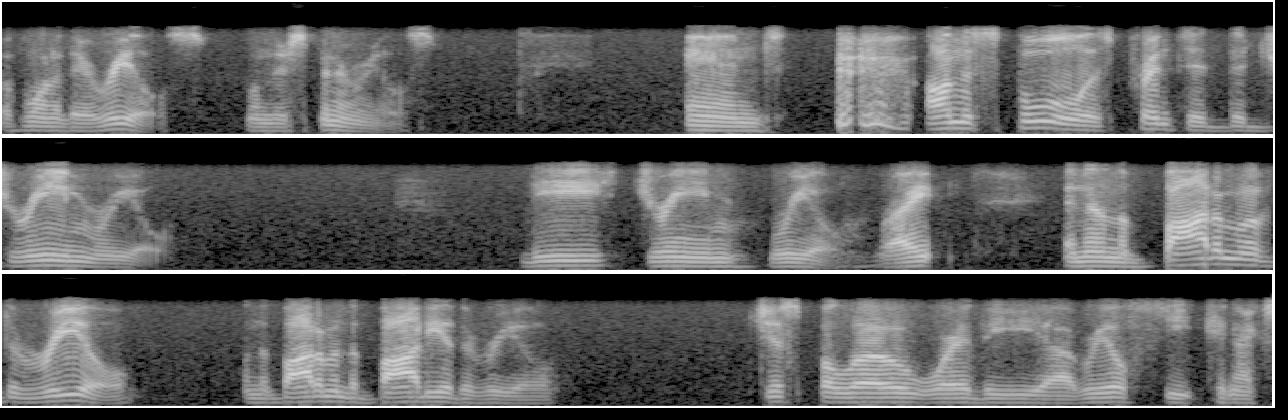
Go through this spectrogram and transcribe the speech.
of one of their reels, one of their spinner reels, and on the spool is printed the Dream Reel. The Dream Reel, right? And then on the bottom of the reel, on the bottom of the body of the reel, just below where the uh, reel seat connects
